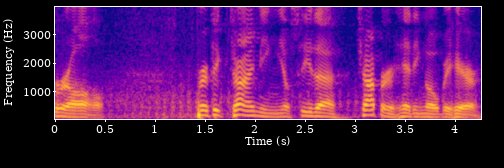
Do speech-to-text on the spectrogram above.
for all. Perfect timing. You'll see the chopper heading over here.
